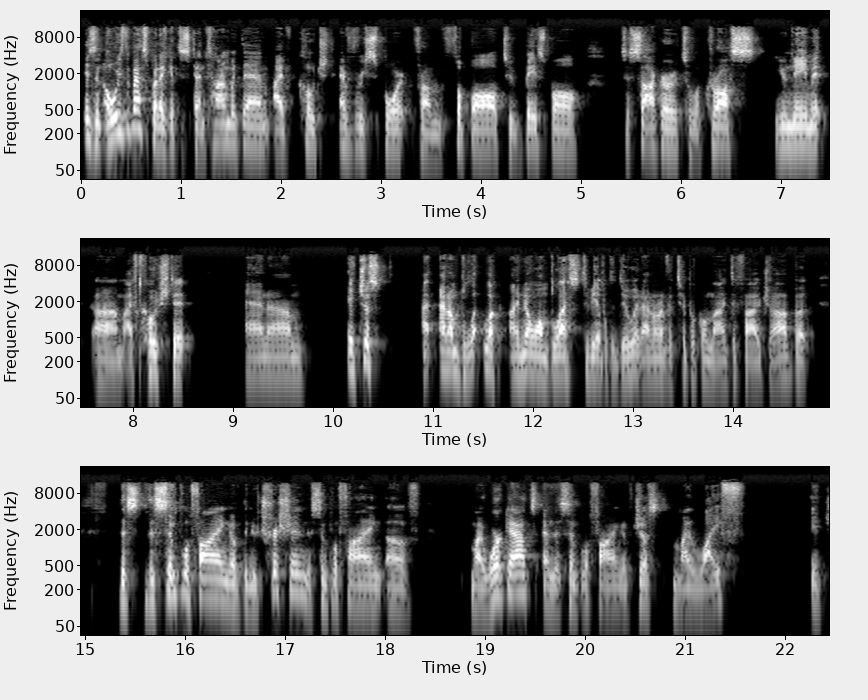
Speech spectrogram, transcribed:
isn't always the best but i get to spend time with them. I've coached every sport from football to baseball to soccer to lacrosse you name it. Um, i've coached it and um, it just and i'm look i know i'm blessed to be able to do it i don't have a typical nine to five job but this the simplifying of the nutrition, the simplifying of my workouts, and the simplifying of just my life. It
